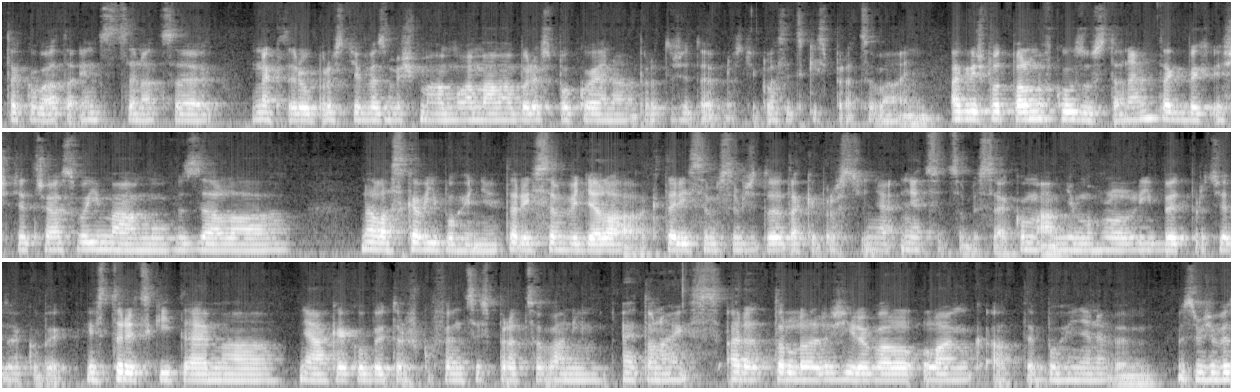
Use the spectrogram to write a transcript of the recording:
taková ta inscenace, na kterou prostě vezmeš mámu a máma bude spokojená, protože to je prostě klasický zpracování. A když pod Palmovkou zůstanem, tak bych ještě třeba svoji mámu vzala na Laskavý bohyně, který jsem viděla, který si myslím, že to je taky prostě něco, co by se jako mámě mohlo líbit, protože je to jakoby historický téma, nějak jakoby trošku fancy zpracovaný a je to nice. A tohle režíroval Lang a ty bohyně nevím. Myslím, že by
